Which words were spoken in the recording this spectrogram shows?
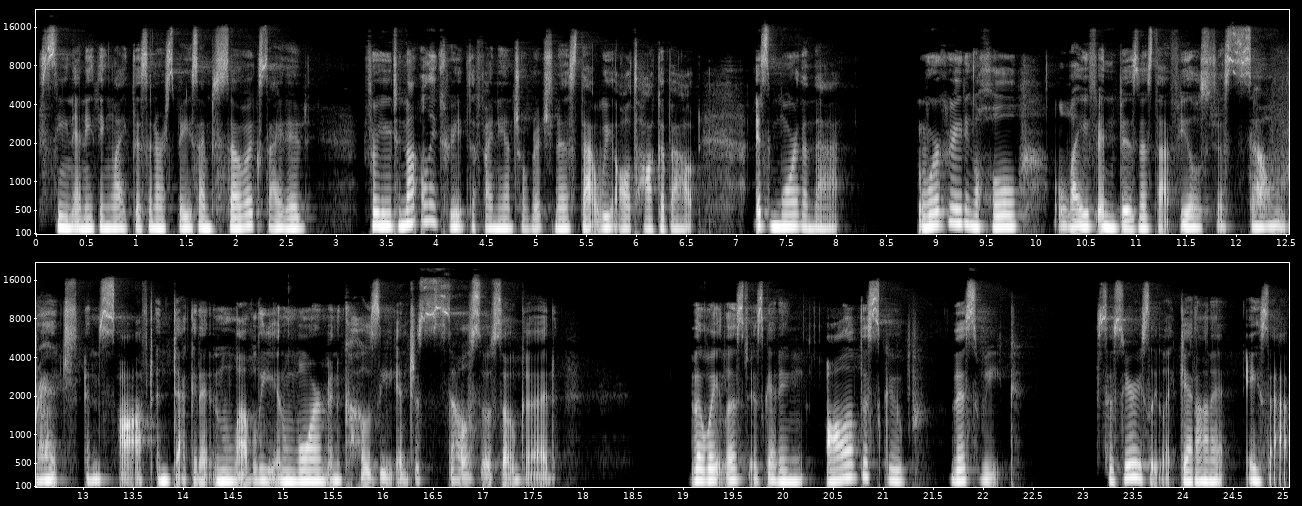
seen anything like this in our space. I'm so excited for you to not only create the financial richness that we all talk about, it's more than that. We're creating a whole life and business that feels just so rich and soft and decadent and lovely and warm and cozy and just so, so, so good. The waitlist is getting all of the scoop this week. So, seriously, like get on it ASAP.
